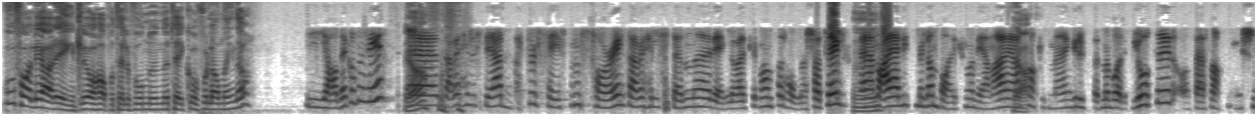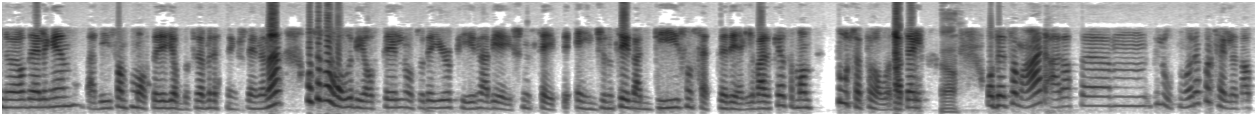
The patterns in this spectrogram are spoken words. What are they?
Hvor farlig er det egentlig å ha på telefonen under takeoff og landing, da? Ja, det kan du si. Ja. Eh, Det er vel helst det er better safe than sorry. Det er vel helst den eh, regelverket man forholder seg til. Mm. Nå er jeg litt mellom barken og veden her. Jeg har. Ja. snakket med en gruppe med borepiloter, og så har jeg snakket med ingeniøravdelingen. Det er de som på en måte jobber frem retningslinjene. Og så forholder vi oss til noe som heter European Aviation Safety Agency. Det er de som setter regelverket som man stort sett forholder seg til. Ja. Og det som er, er at um, pilotene våre forteller at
